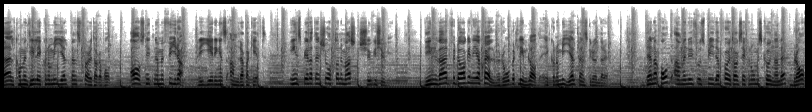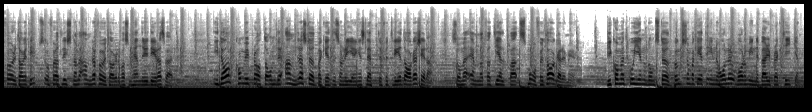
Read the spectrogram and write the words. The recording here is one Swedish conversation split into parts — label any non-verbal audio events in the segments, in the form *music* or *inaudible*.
Välkommen till Ekonomihjälpens företagarpodd. Avsnitt nummer 4, regeringens andra paket. Inspelat den 28 mars 2020. Din värd för dagen är jag själv, Robert Lindblad, Ekonomihjälpens grundare. Denna podd använder vi för att sprida företagsekonomiskt kunnande, bra företagartips och för att lyssna med andra företagare vad som händer i deras värld. Idag kommer vi prata om det andra stödpaketet som regeringen släppte för tre dagar sedan, som är ämnat för att hjälpa småföretagare mer. Vi kommer att gå igenom de stödpunkter som paketet innehåller och vad de innebär i praktiken.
